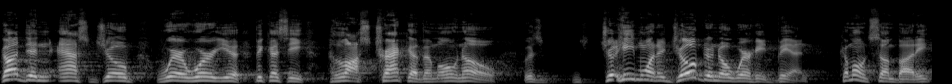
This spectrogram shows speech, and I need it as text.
God didn't ask Job, Where were you? because he lost track of him. Oh no. Because he wanted Job to know where he'd been. Come on, somebody.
